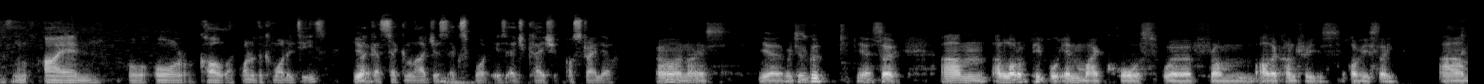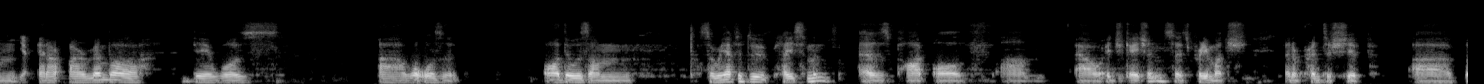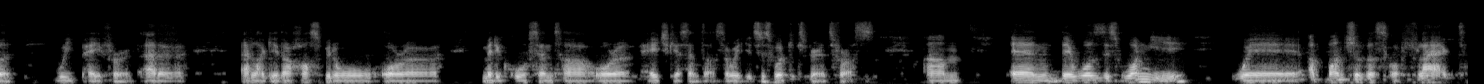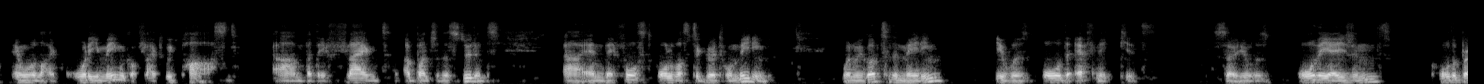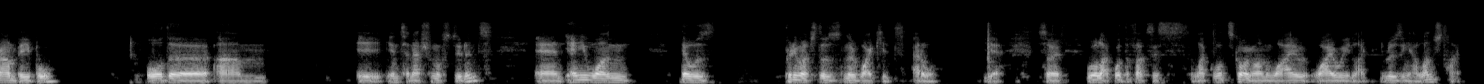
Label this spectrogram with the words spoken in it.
I think iron or, or coal, like one of the commodities. Yeah. Like our second largest export is education, Australia. Oh, nice. Yeah, which is good. Yeah. So, um, a lot of people in my course were from other countries, obviously. Um, Yep. And I, I remember there was, uh, what was it? Oh, there was um, so we have to do placement as part of um, our education. So it's pretty much an apprenticeship, uh, but we pay for it at a at like either a hospital or a medical center or a aged care center. So it's just work experience for us. Um, and there was this one year where a bunch of us got flagged, and we're like, "What do you mean we got flagged? We passed." Um, but they flagged a bunch of the students, uh, and they forced all of us to go to a meeting. When we got to the meeting, it was all the ethnic kids. So it was all the Asians, all the brown people, all the um, international students, and anyone. There was pretty much there was no white kids at all. Yeah. So we're like, what the fuck's this? Like, what's going on? Why why are we like losing our lunchtime?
